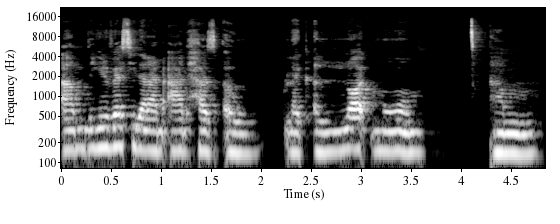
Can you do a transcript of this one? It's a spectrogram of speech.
Um the university that i'm at has a like a lot more um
